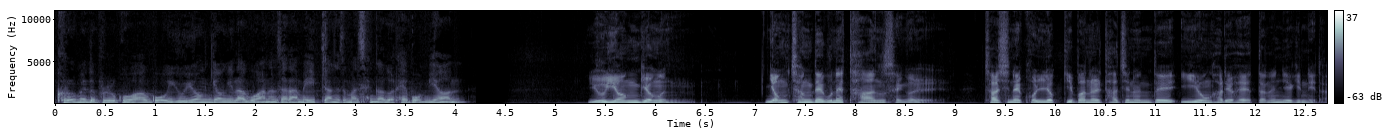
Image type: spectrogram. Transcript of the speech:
그럼에도 불구하고 유영경이라고 하는 사람의 입장에서만 생각을 해보면 유영경은 영창대군의 탄생을 자신의 권력 기반을 다지는 데 이용하려 했다는 얘기입니다.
